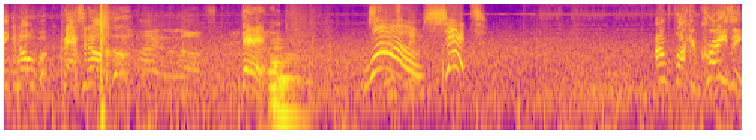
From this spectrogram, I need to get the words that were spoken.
Taking over. Pass it on. I love Damn. Whoa, shit. I'm fucking crazy!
